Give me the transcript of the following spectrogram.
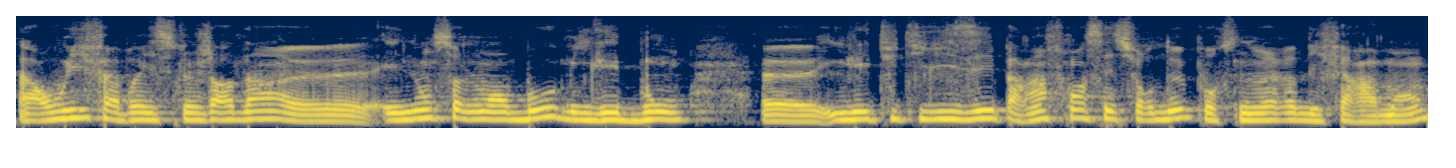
Alors oui, Fabrice, le jardin euh, est non seulement beau, mais il est bon. Euh, il est utilisé par un Français sur deux pour se nourrir différemment,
